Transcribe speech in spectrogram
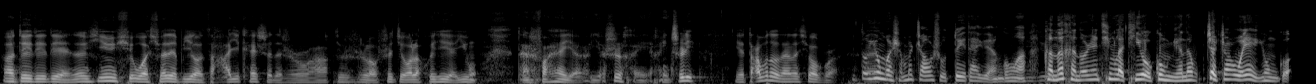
啊，对对对，那因为学我学的比较杂，一开始的时候哈，就是老师教了，回去也用，但是发现也也是很很吃力，也达不到咱的效果。都用过什么招数对待员工啊？可能很多人听了挺有共鸣的，这招我也用过。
